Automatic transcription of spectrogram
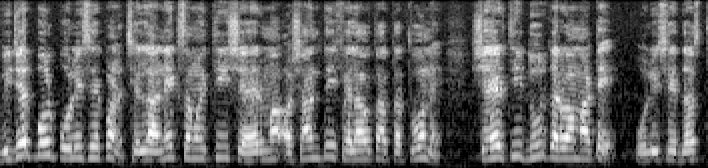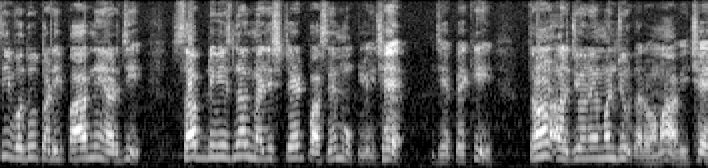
વિજરપોલ પોલીસે પણ છેલ્લા અનેક સમયથી શહેરમાં અશાંતિ ફેલાવતા તત્વોને શહેરથી દૂર કરવા માટે પોલીસે દસથી વધુ તડીપારની અરજી સબ ડિવિઝનલ મેજિસ્ટ્રેટ પાસે મોકલી છે, જે પૈકી ત્રણ અરજીઓને મંજૂર કરવામાં આવી છે.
